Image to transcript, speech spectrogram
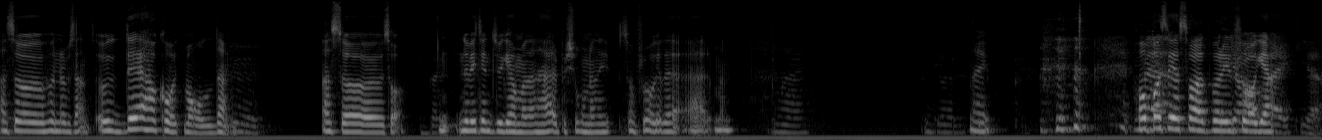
Alltså 100% och det har kommit med åldern. Mm. Alltså så. N- Nu vet jag inte hur gammal den här personen som frågade är men Nej. Inte jag heller. nej. Hoppas vi har svarat på din ja, fråga. verkligen.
